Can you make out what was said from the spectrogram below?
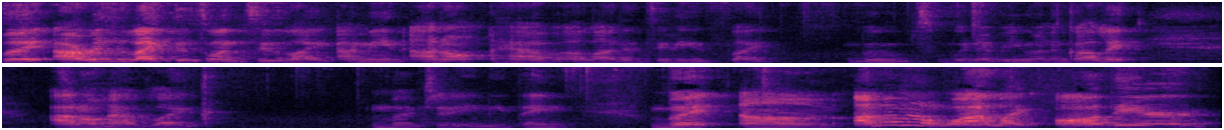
But I really like this one too. Like, I mean, I don't have a lot of titties, like boobs, whatever you want to call it. I don't have like much of anything. But um, I don't know why like all their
